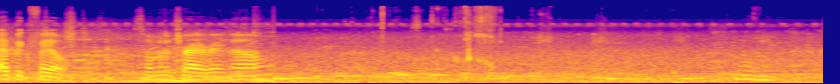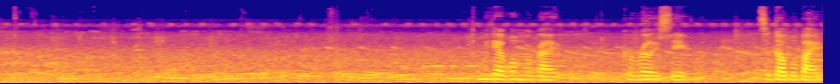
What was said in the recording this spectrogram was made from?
epic fail. So I'm gonna try it right now. Me get one more bite. You can really see. It's a double bite.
